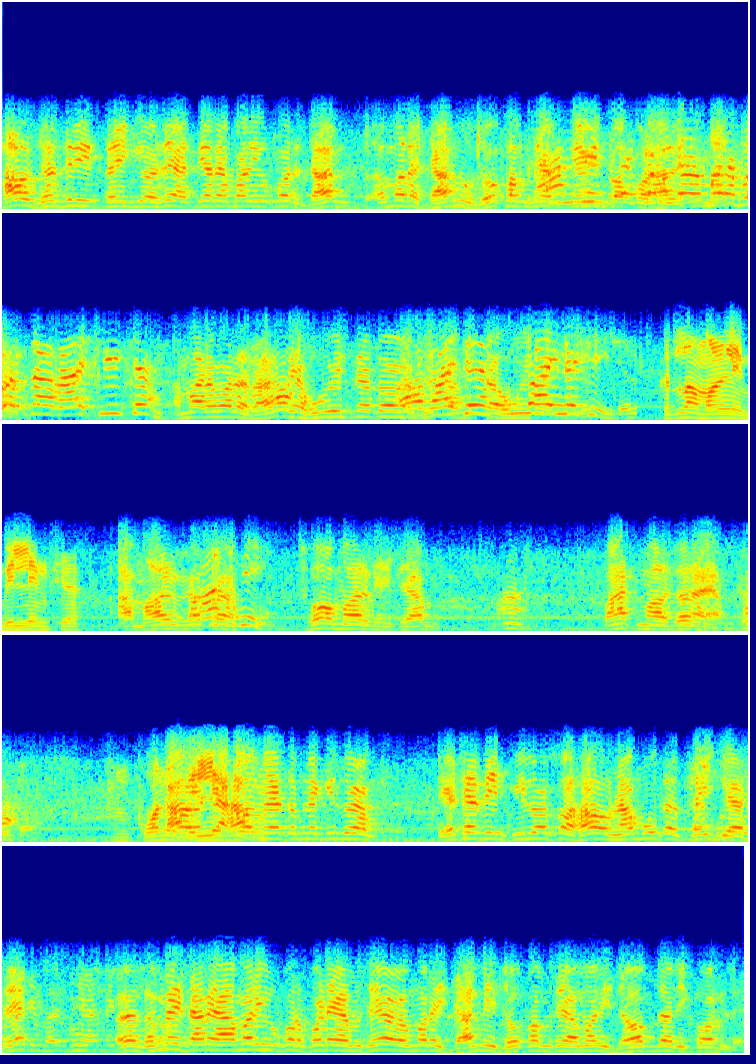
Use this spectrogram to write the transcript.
હાવ જજરી થઈ ગયો છે. અત્યારે અમારી ઉપર જાન અમારે જાનનું જોખમ છે કેવી તો પણ હાલે? અમારે વારે રાતે હુઈ જ ને તો કેટલા માળની બિલ્ડિંગ છે? આ માળ છ માળની છે આમ. પાંચ માળ ગણાય આમ total. કોની હાવ બિલ્ડિંગ હાવ મેં તમને કીધું એમ હેઠેથી પીલો તો હાવ નાબૂદ જ થઈ ગયા છે. હવે ગમે ત્યારે અમારી ઉપર પડે એમ છે હવે અમારી જાનની જોખમ છે અમારી જવાબદારી કોણ લે?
